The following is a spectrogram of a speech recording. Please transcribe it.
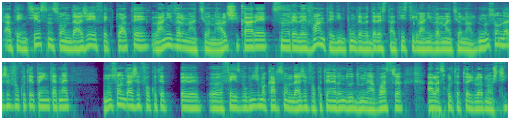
atenție, sunt sondaje efectuate la nivel național și care sunt relevante din punct de vedere statistic la nivel național. Nu sondaje făcute pe internet, nu sondaje făcute pe uh, Facebook, nici măcar sondaje făcute în rândul dumneavoastră al ascultătorilor noștri.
